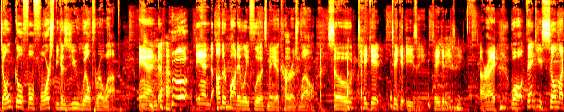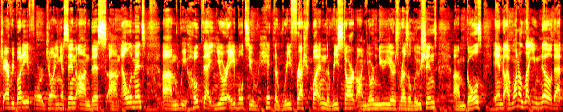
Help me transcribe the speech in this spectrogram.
don't go full force because you will throw up. And and other bodily fluids may occur as well. So take it take it easy. Take it easy. All right. Well, thank you so much everybody for joining us in on this um, element. Um, we hope that you're able to hit the refresh button, the restart on your New Year's resolutions, um, goals. And I want to let you know that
